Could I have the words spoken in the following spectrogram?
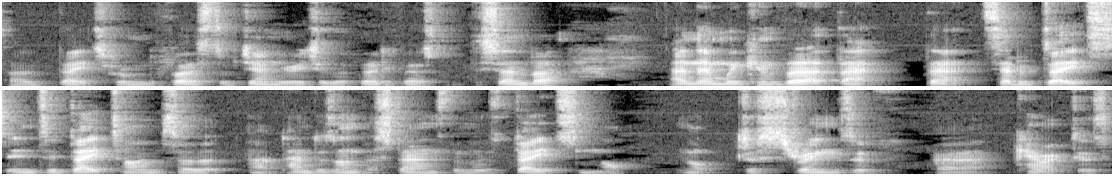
so dates from the 1st of January to the 31st of December, and then we convert that that set of dates into date time so that uh, pandas understands them as dates and not not just strings of uh, characters.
